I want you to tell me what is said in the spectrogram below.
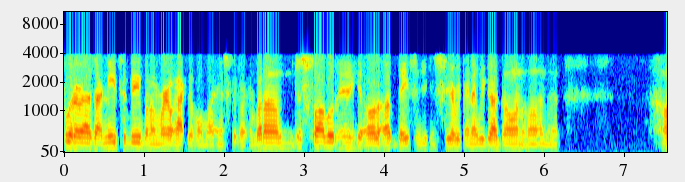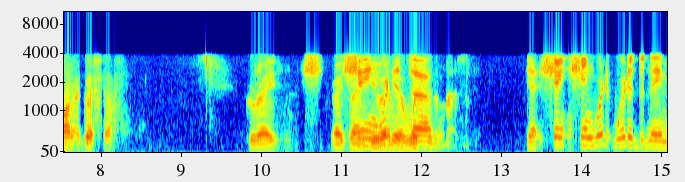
Twitter as I need to be, but I'm real active on my Instagram. But um just follow there and get all the updates and you can see everything that we got going on and all that good stuff. Great. Great, thank Shayne, you where and did, uh, wish uh, you the best. Yeah, Shayne. Shayne, where did, where did the name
